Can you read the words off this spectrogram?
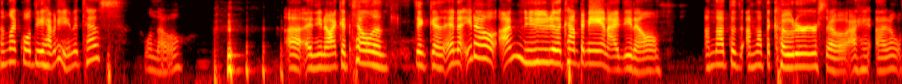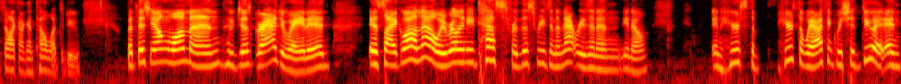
I'm like, well, do you have any unit tests? Well, no. uh, and you know, I could tell them thinking, and you know, I'm new to the company, and I, you know, I'm not the I'm not the coder, so I I don't feel like I can tell them what to do. But this young woman who just graduated, it's like, well, no, we really need tests for this reason and that reason, and you know, and here's the here's the way I think we should do it, and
